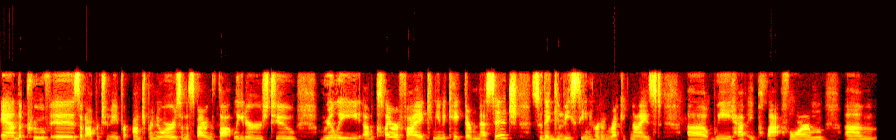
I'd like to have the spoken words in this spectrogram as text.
And The Proof is an opportunity for entrepreneurs and aspiring thought leaders to really um, clarify and communicate their message so they can Mhm. be seen, heard, and recognized. Uh, we have a platform. Um,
